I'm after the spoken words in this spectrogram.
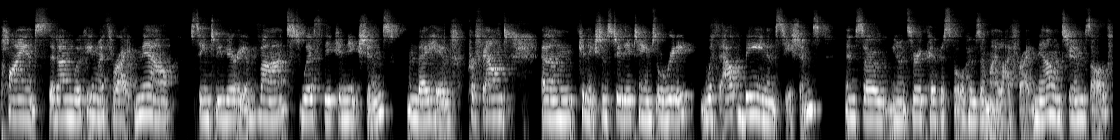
clients that I'm working with right now seem to be very advanced with their connections, and they have profound um, connections to their teams already without being in sessions. And so, you know, it's very purposeful who's in my life right now in terms of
